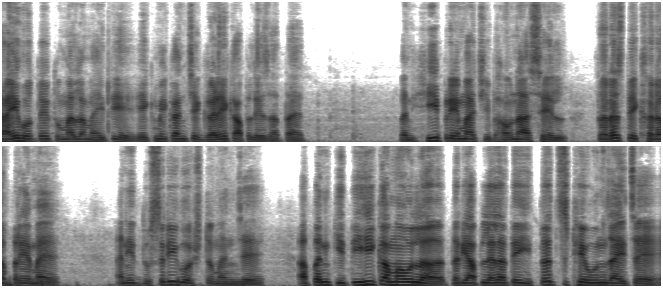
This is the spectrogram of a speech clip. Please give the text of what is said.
काय होतंय तुम्हाला माहिती आहे एकमेकांचे गळे कापले जात आहेत पण ही प्रेमाची भावना असेल तरच ते खरं प्रेम आहे. आणि दुसरी गोष्ट म्हणजे आपण कितीही कमवलं तरी आपल्याला ते इथंच ठेवून जायचं आहे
